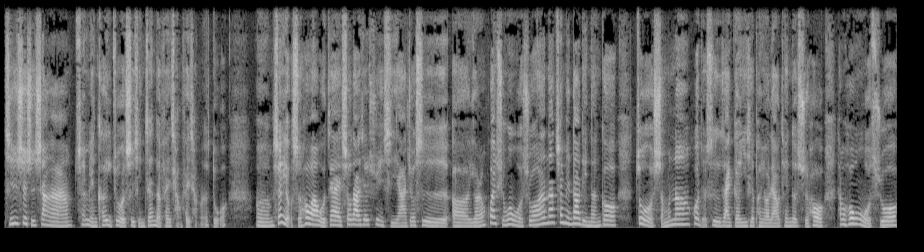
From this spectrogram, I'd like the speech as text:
其实事实上啊，催眠可以做的事情真的非常非常的多。嗯，所以有时候啊，我在收到一些讯息啊，就是呃，有人会询问我说啊，那催眠到底能够做什么呢？或者是在跟一些朋友聊天的时候，他们会问我说。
